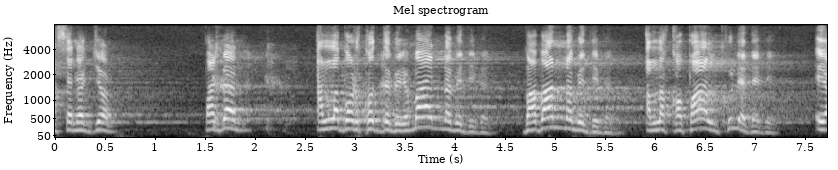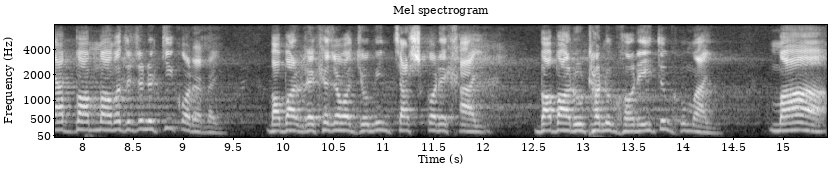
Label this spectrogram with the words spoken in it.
আছেন একজন? পারবেন? আল্লাহ বরকত দেবেন। মায়ের নামে দেবেন, বাবার নামে দেবেন। আল্লাহ কপাল খুলে দেবে। এই আব্বা আম্মা আমাদের জন্য কি করে নাই? বাবার রেখে যাওয়া জমিন চাষ করে খাই। বাবার উঠানো ঘরেই তো ঘুমাই। মা,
